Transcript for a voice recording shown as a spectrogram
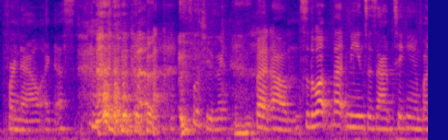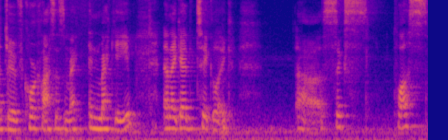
for now, I guess. Still choosing, but um, so the, what that means is I'm taking a bunch of core classes in, Mech- in MechE, and I get to take like uh, six plus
